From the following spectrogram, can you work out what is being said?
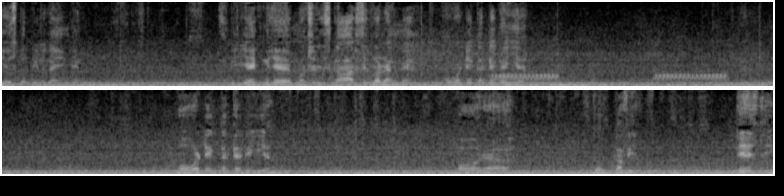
یہ اس پر بھی لگائیں گے۔ ابھی یہ ایک مجھے مرسڈیز کار سلور رنگ میں اوورٹیک کر کے گئی ہے۔ اوورٹیک کر کر گئی ہے۔ اور وہ کافی تیز تھی۔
